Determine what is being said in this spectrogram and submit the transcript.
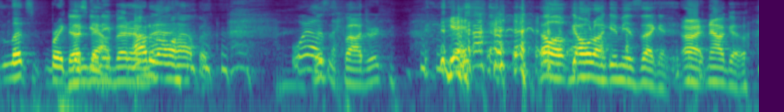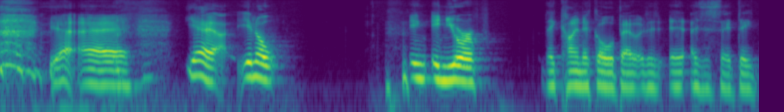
let's break Doesn't this get down. any How than did it all happen? Well, this is Padraig. yes, oh, hold on, give me a second. All right, now go. yeah, uh, yeah. You know, in in Europe, they kind of go about it as I said. They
